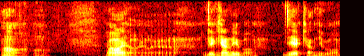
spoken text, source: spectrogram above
ja, ja, ja, ja, det kan det ju vara. Det kan det ju vara.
